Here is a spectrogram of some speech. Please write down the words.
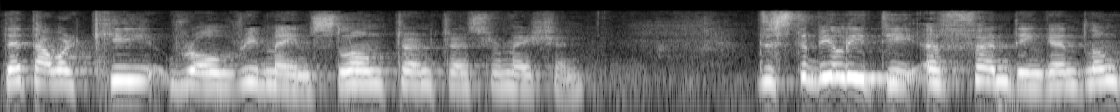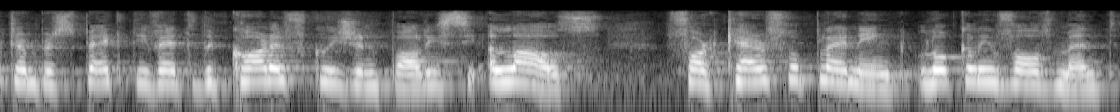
that our key role remains long-term transformation. The stability of funding and long-term perspective at the core of cohesion policy allows for careful planning, local involvement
